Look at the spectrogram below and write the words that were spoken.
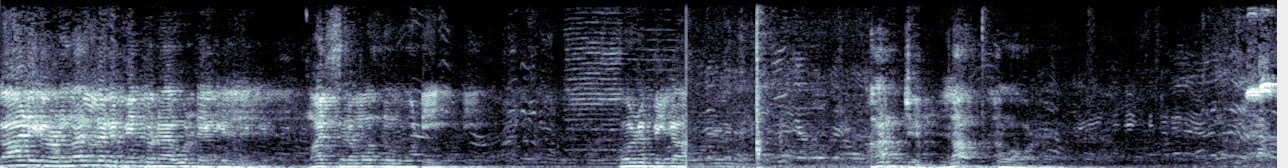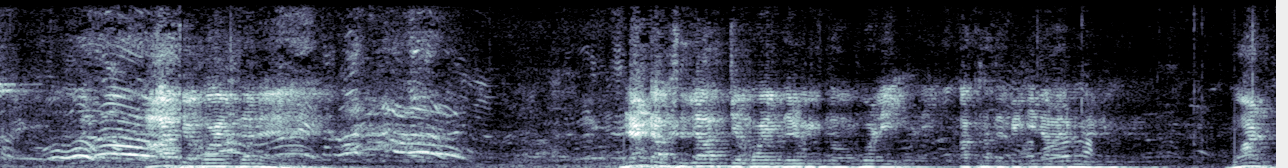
കാളികളുടെ നല്ലൊരു പിന്തുണ ഉണ്ടെങ്കിൽ മത്സരം ഒന്നുകൂടി കൊഴുപ്പിക്കാം. അർജുൻ ലവ് ബോൾ ആദ്യ പോയിന്റ് തന്നെ. അഞ്ച് പോയിന്റ് ലഭിക്കുന്നു പോളി അക്കാദമിക്ക് വൺ ഗുഡ്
